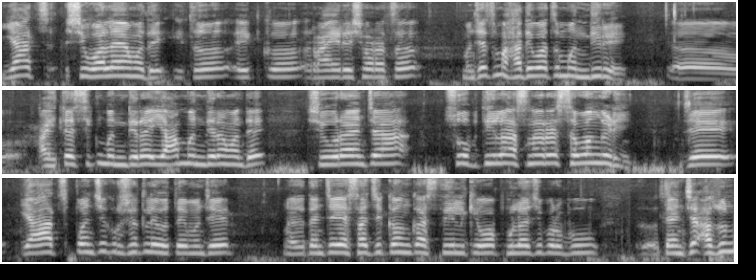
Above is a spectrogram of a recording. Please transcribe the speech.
याच शिवालयामध्ये इथं एक रायरेश्वराचं म्हणजेच महादेवाचं मंदिर आहे. ऐतिहासिक मंदिर आहे. या मंदिरामध्ये शिवरायांच्या सोबतीला असणाऱ्या सवंगडी जे याच पंचकृषीतले होते. म्हणजे त्यांचे यशाचे कंक असतील किंवा फुलाचे प्रभू त्यांचे अजून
